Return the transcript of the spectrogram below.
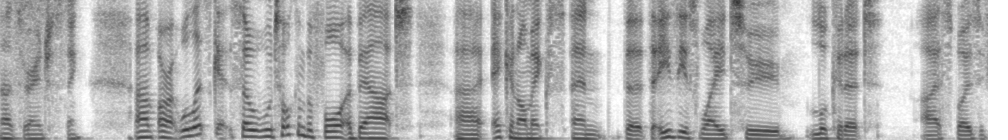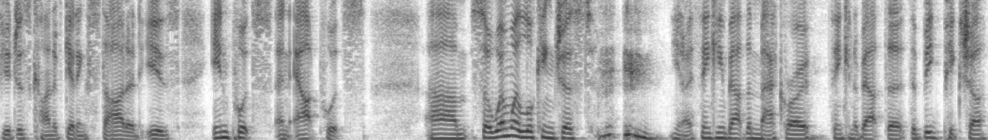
no, it's very interesting. Um, all right, well, let's get. So we are talking before about uh, economics and the the easiest way to look at it, I suppose, if you're just kind of getting started, is inputs and outputs. Um, so when we're looking just, you know, thinking about the macro, thinking about the the big picture,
